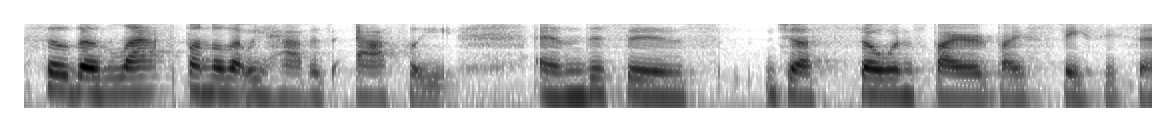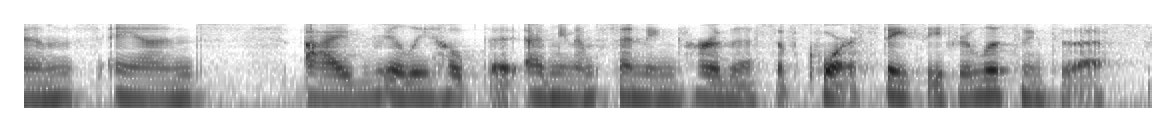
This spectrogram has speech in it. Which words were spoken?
So the last bundle that we have is athlete, and this is just so inspired by Stacy Sims, and I really hope that I mean I'm sending her this, of course, Stacy, if you're listening to this.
